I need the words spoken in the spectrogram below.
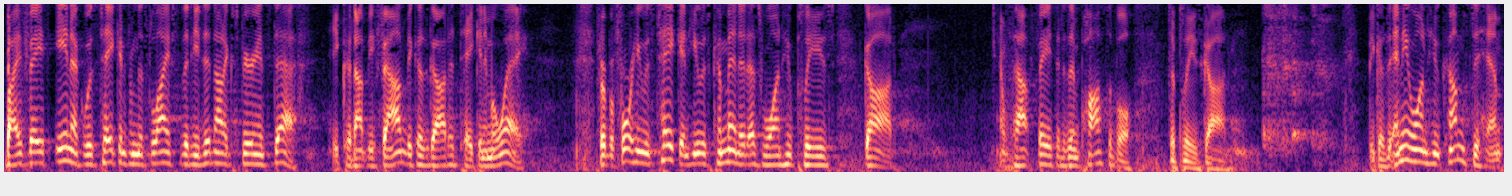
By faith Enoch was taken from this life so that he did not experience death. He could not be found because God had taken him away. For before he was taken, he was commended as one who pleased God. And without faith, it is impossible to please God. Because anyone who comes to him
